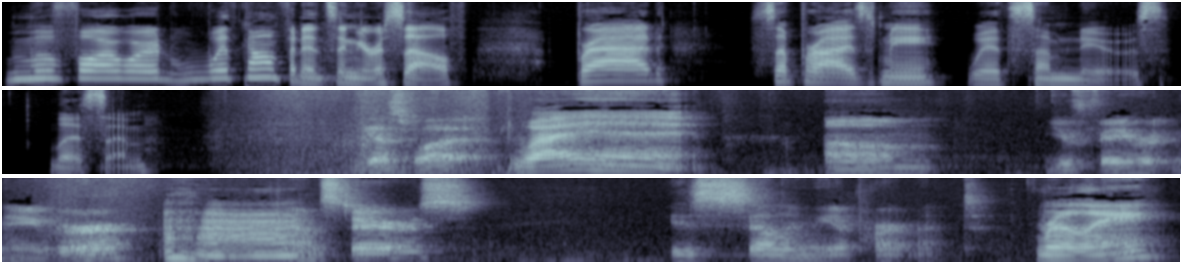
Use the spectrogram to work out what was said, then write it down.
move forward with confidence in yourself. Brad surprised me with some news. Listen. Guess what? What? Um, your favorite neighbor Mm-hmm. downstairs is selling the apartment. Really?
